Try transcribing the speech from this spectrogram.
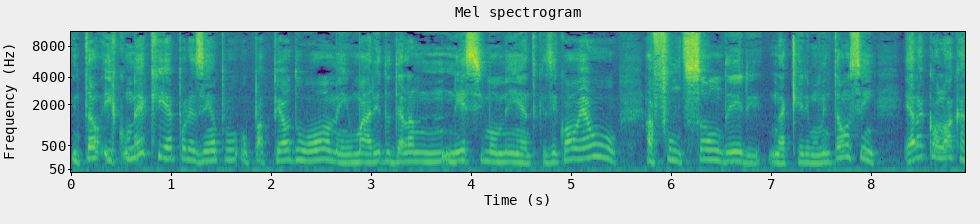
Então, e como é que é, por exemplo, o papel do homem, o marido dela nesse momento? Quer dizer, qual é o, a função dele naquele momento? Então, assim, ela coloca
